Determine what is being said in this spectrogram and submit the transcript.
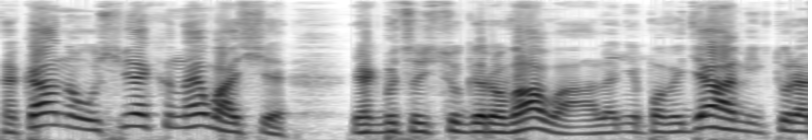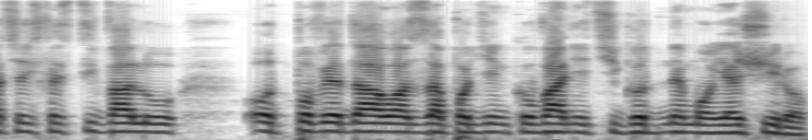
Takano uśmiechnęła się, jakby coś sugerowała, ale nie powiedziała mi, która część festiwalu odpowiadała za podziękowanie ci godnemu Yashiro.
